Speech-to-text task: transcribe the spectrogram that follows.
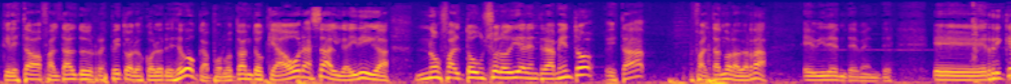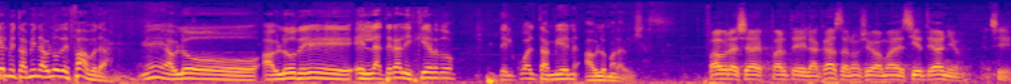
que le estaba faltando el respeto a los colores de Boca. Por lo tanto, que ahora salga y diga no faltó un solo día de entrenamiento, está faltando la verdad evidentemente. Eh, Riquelme también habló de Fabra, eh, habló, habló de el lateral izquierdo, del cual también habló maravillas. Fabra ya es parte de la casa, ¿no? Lleva más de siete años. Sí,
